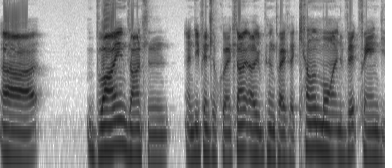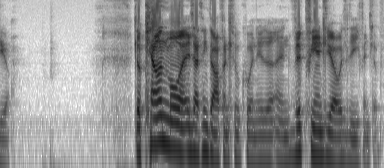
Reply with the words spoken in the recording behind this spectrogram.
Uh, Brian Johnson and defensive coordinator are playing players like Kellen Moore and Vic Fangio. So Kellen Moore is, I think, the offensive coordinator, and Vic Fangio is the defensive.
